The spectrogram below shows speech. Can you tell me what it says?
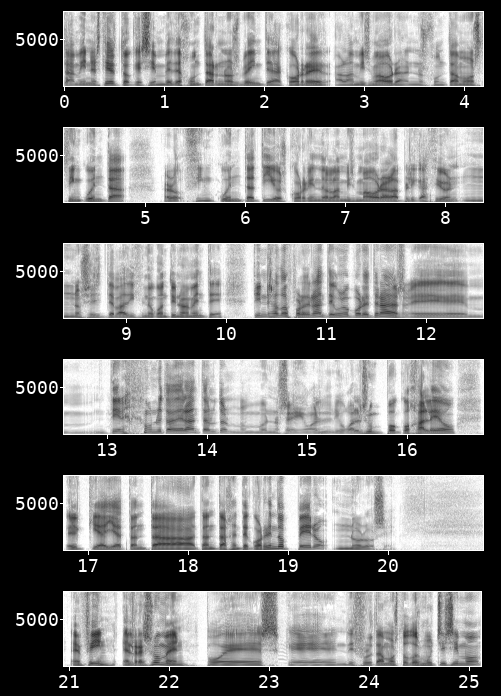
También es cierto que si en vez de juntarnos 20 a correr a la misma hora, nos juntamos 50, claro, 50 tíos corriendo a la misma hora, la aplicación no sé si te va diciendo continuamente, tienes a dos por delante, uno por detrás, eh, tiene uno te adelanta, otro, no sé, igual, igual es un poco jaleo el que haya tanta, tanta gente corriendo, pero no lo sé. En fin, el resumen, pues que disfrutamos todos muchísimo,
